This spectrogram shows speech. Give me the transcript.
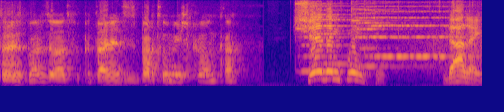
To jest bardzo łatwe pytanie, to jest Bartłomiej Szklonka. 7 punktów. Dalej.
